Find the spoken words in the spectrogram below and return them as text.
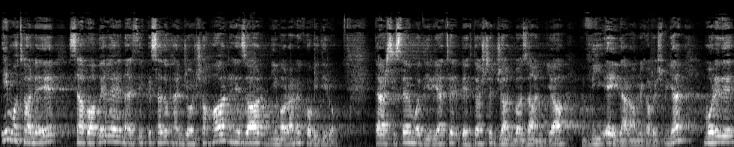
این مطالعه سوابق نزدیک به 154 هزار بیماران کوویدی رو. در سیستم مدیریت بهداشت جانبازان یا VA در آمریکا بهش میگن مورد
